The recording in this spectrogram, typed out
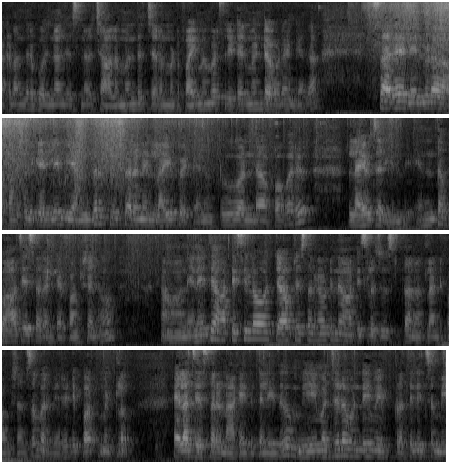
అక్కడ అందరు భోజనాలు చేస్తున్నారు. చాలామంది వచ్చారనమాట ఫైవ్ మెంబర్స్ రిటైర్మెంట్ అవ్వడం కదా. సరే నేను కూడా ఫంక్షన్కి వెళ్ళి మీ అందరూ చూస్తారని నేను లైవ్ పెట్టాను. Two and half hour live జరిగింది. ఎంత బాగా చేశారంటే ఫంక్షను. నేనైతే ఆర్టీసీలో జాబ్ చేస్తాను కాబట్టి నేను ఆర్టీసీలో చూస్తాను అట్లాంటి ఫంక్షన్స్ మరి వేరే డిపార్ట్మెంట్లో ఎలా చేస్తారో నాకైతే తెలియదు మీ మధ్యలో ఉండి మీ ప్రతినిత్యం మీ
